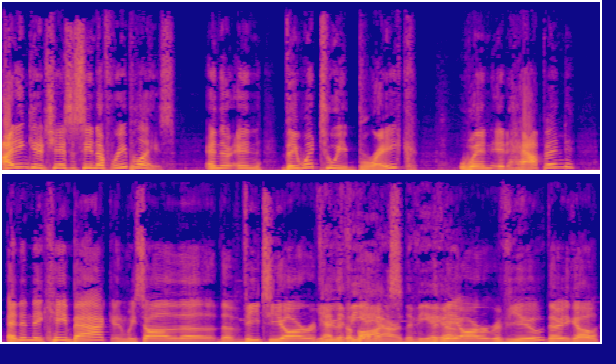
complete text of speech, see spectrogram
I didn't get a chance to see enough replays. And they and they went to a break when it happened, and then they came back and we saw the the VTR review, Yeah, the the, VAR, box, the VAR. VAR review. There you go.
